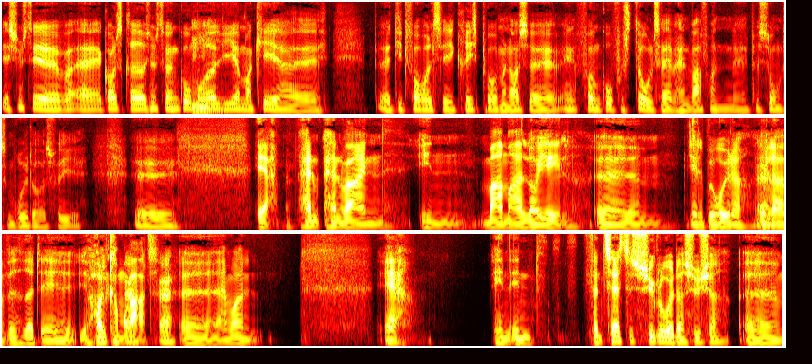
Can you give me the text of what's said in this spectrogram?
jeg synes, det er er godt skrevet. Jeg synes, det var en god Mm. måde lige at markere øh, dit forhold til Chris på, men også øh, få en god forståelse af, hvad han var for en øh, person som rytter også, fordi... Øh, Ja, han, han var en, en meget, meget lojal øh, hjælperytter, Ja. ja. eller hvad hedder det, holdkammerat. Ja, Øh, han var en, ja, en, en fantastisk cykelrytter, synes jeg. Øh,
